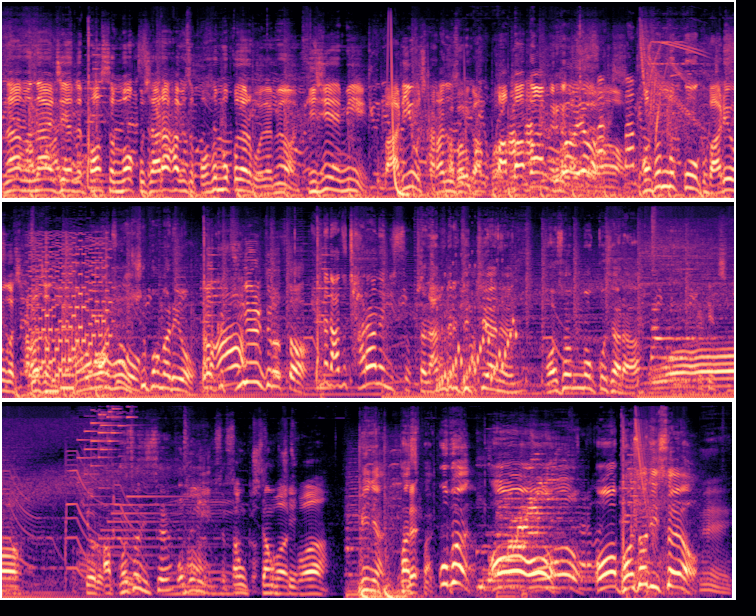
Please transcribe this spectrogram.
나만 알지 않는 버섯 먹고 자라 하면서 버섯 먹고 자라 뭐냐면 BGM이 그 마리오 잘하는 소리가 빠바밤 이렇게 나요. 버섯 먹고 그 마리오가 잘하잖아요. 슈퍼 마리오. 그 뒤에를 들었다. 근데 나도 잘하는 있어. 자 남들이 듣지 않은 버섯 먹고 자라. 아 버섯 있어요? 좋아 좋아. 미년 바스판 오픈. 어, 어, 어 버섯 있어요. 네.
